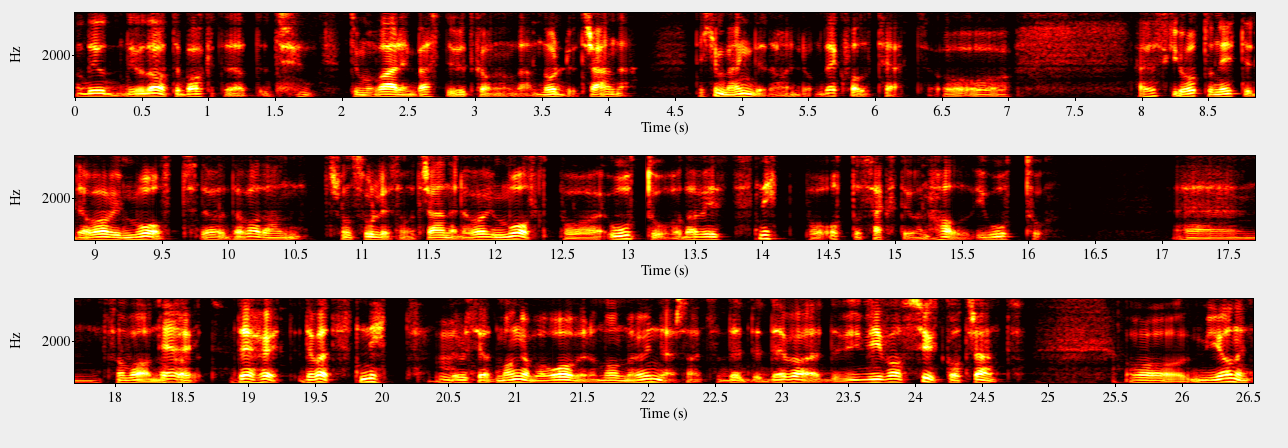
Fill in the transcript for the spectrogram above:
og det er, jo, det er, jo, da tilbake til at du, du må være den beste utgaven av deg når du trener. Det er ikke mengde det handler om, det er kvalitet. og, og jeg husker i 98, da var vi målt Da, da var det han Trond Solli som var trener. Da var vi målt på O2, og da var vi et snitt på 68,5 i O2. Um, noe, det er. Det er høyt. Det var et snitt. Mm. Det vil si at mange var over og noen var under. Sant? Så det, det, det var, vi var sykt godt trent. Og mye av den,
